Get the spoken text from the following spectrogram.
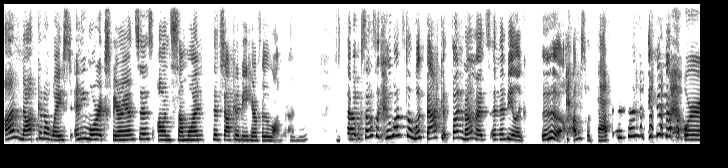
I'm not going to waste any more experiences on someone that's not going to be here for the long run. Mm-hmm. So, so I was like, who wants to look back at fun moments and then be like, ugh, I was with that person? you know? or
